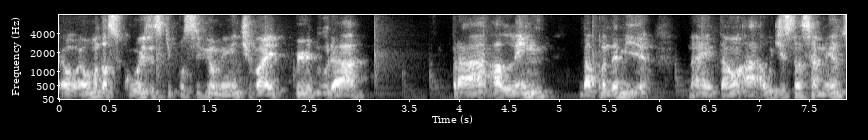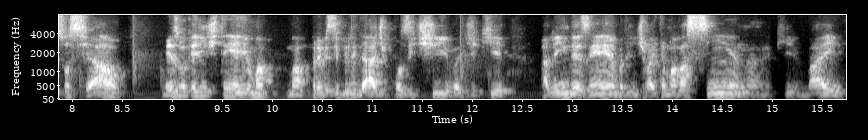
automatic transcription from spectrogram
é uma das coisas que possivelmente vai perdurar para além da pandemia. Né? Então, a, o distanciamento social, mesmo que a gente tenha aí uma, uma previsibilidade positiva de que ali em dezembro a gente vai ter uma vacina que vai,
